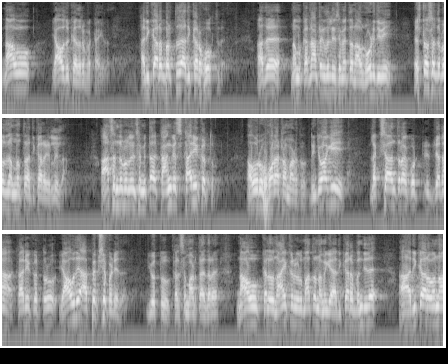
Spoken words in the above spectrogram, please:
ನಾವು ಯಾವುದಕ್ಕೆ ಹೆದರಬೇಕಾಗಿಲ್ಲ ಅಧಿಕಾರ ಬರ್ತದೆ, ಅಧಿಕಾರ ಹೋಗ್ತದೆ. ಆದರೆ ನಮ್ಮ ಕರ್ನಾಟಕದಲ್ಲಿ ಸಮೇತ ನಾವು ನೋಡಿದ್ದೀವಿ ಎಷ್ಟೋ ಸಂದರ್ಭದಲ್ಲಿ ನಮ್ಮ ಹತ್ರ ಅಧಿಕಾರ ಇರಲಿಲ್ಲ. ಆ ಸಂದರ್ಭದಲ್ಲಿ ಸಮೇತ ಕಾಂಗ್ರೆಸ್ ಕಾರ್ಯಕರ್ತರು ಅವರು ಹೋರಾಟ ಮಾಡಿದ್ರು. ನಿಜವಾಗಿ ಲಕ್ಷಾಂತರ ಕೋಟಿ ಜನ ಕಾರ್ಯಕರ್ತರು ಯಾವುದೇ ಅಪೇಕ್ಷೆ ಪಡೆಯದ ಇವತ್ತು ಕೆಲಸ ಮಾಡ್ತಾ ಇದ್ದಾರೆ. ನಾವು ಕೆಲವು ನಾಯಕರುಗಳು ಮಾತ್ರ ನಮಗೆ ಅಧಿಕಾರ ಬಂದಿದೆ. ಆ ಅಧಿಕಾರವನ್ನು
